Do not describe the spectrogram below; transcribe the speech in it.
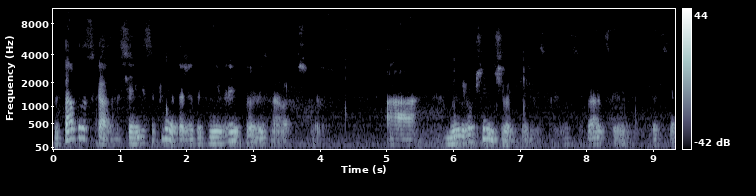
Но там было сказано 70 лет, даже этот не еврей тоже знал это. А мы вообще ничего не понимаем ситуации совсем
